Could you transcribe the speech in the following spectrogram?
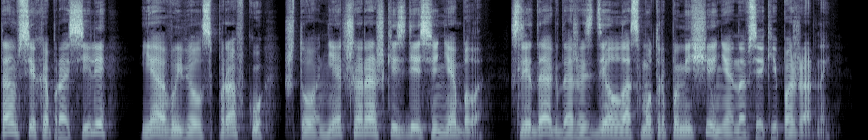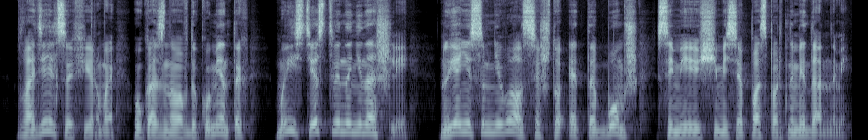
Там всех опросили, я вывел справку, что нет шарашки здесь и не было. Следак даже сделал осмотр помещения на всякий пожарный. Владельца фирмы, указанного в документах, мы, естественно, не нашли, но я не сомневался, что это бомж с имеющимися паспортными данными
